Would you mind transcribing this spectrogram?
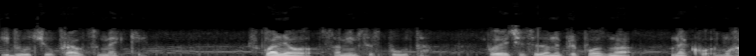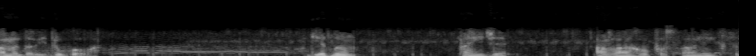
idući u pravcu Mekke. Sklanjao sam im se s puta, bojeći se da ne prepozna neko od Muhammedovih drugova. Odjednom naiđe Allahov poslanik sa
